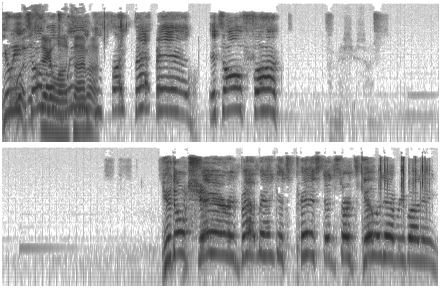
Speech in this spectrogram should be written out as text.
You eat this so is taking a much weed, time, huh? you fight Batman! It's all fucked! I miss you son. You don't share, and Batman gets pissed and starts killing everybody.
